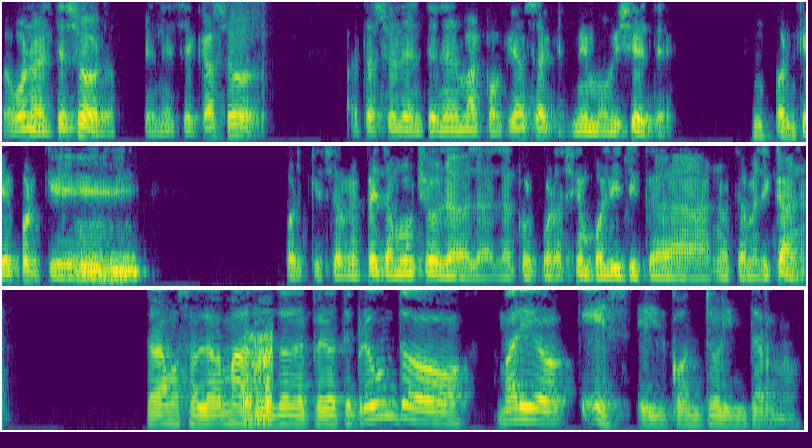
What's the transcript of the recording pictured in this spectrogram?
los bonos del tesoro, que en ese caso hasta suelen tener más confianza que el mismo billete. ¿Por qué? Porque porque se respeta mucho la, corporación política norteamericana. Ya vamos a hablar más del dólar, pero te pregunto, Mario, ¿qué es el control interno?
